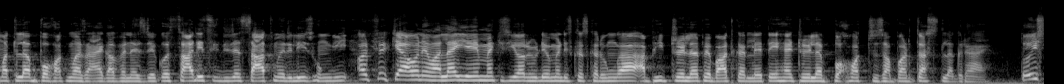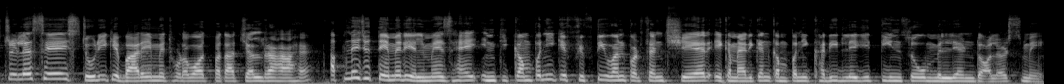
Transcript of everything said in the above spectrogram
मतलब बहुत मज़ा आएगा वेनेसडे को। सारी सीरीजें साथ में रिलीज़ होंगी। और फिर क्या होने वाला है, ये मैं किसी और वीडियो में डिस्कस करूँगा। अभी ट्रेलर पे बात कर लेते हैं। ट्रेलर बहुत ज़बरदस्त लग रहा है। तो इस ट्रेलर से स्टोरी के बारे में थोड़ा बहुत पता चल रहा है। अपने जो तेमेरी इलमेज हैं, इनकी कंपनी के 51 परसेंट शेयर एक अमेरिकन कंपनी खरीद लेगी 300 मिलियन डॉलर्स में।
